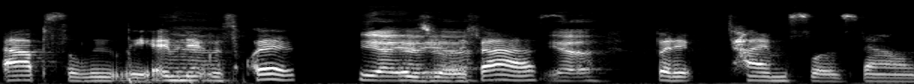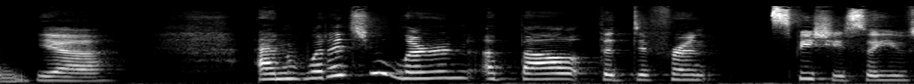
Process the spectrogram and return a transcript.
Absolutely. I mean, it was quick. Yeah. It was yeah, really fast. Yeah. But it, time slows down. Yeah. And what did you learn about the different species? So you've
